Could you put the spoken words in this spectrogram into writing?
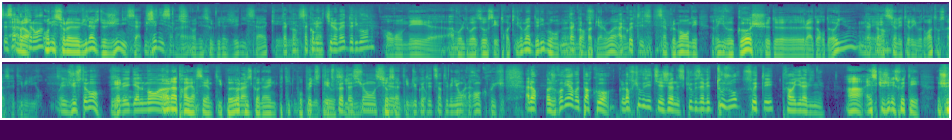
c'est ça, pas Alors, très loin on est sur le village de Génissac. Génissac. Ouais, on est sur le village Génissac. et D'accord. c'est Ça combien de kilomètres de Libourne? On est euh, à vol d'oiseau, c'est 3 km de Libourne. On D'accord, n'est pas bien loin. À hein. côté. Simplement, on est rive gauche de la Dordogne. D'accord. Et si on était rive droite, on serait à Saint-Émilion. Oui, justement. Vous Et avez également On euh, a traversé un petit peu, voilà. puisqu'on a une petite propriété petite exploitation aussi, sur euh, du côté de Saint-Émilion, Voilà. Grand Cru. Alors, euh, je reviens à votre parcours. Lorsque vous étiez jeune, est-ce que vous avez toujours souhaité travailler la vigne? Ah, est-ce que je l'ai souhaité? Je,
